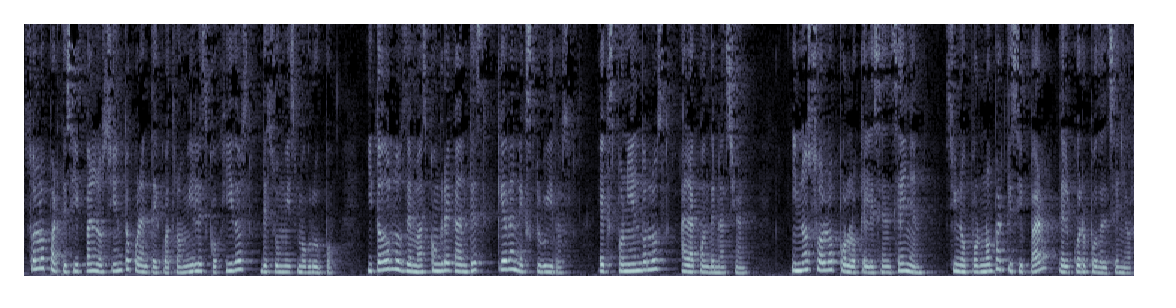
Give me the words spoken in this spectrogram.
solo participan los 144.000 escogidos de su mismo grupo, y todos los demás congregantes quedan excluidos, exponiéndolos a la condenación, y no solo por lo que les enseñan, sino por no participar del cuerpo del Señor.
